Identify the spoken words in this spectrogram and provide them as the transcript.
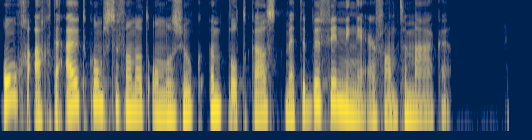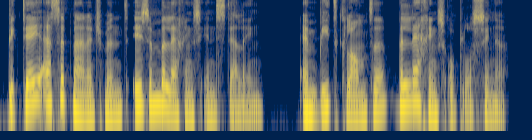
ongeacht de uitkomsten van dat onderzoek, een podcast met de bevindingen ervan te maken. Pictet Asset Management is een beleggingsinstelling en biedt klanten beleggingsoplossingen.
